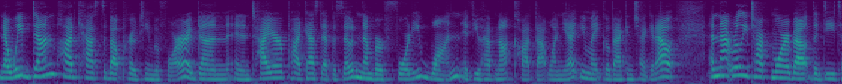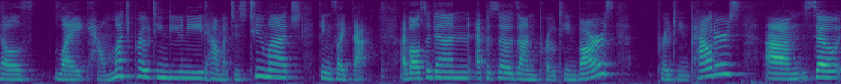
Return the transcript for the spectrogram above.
Now, we've done podcasts about protein before. I've done an entire podcast episode, number 41. If you have not caught that one yet, you might go back and check it out. And that really talked more about the details like how much protein do you need, how much is too much, things like that. I've also done episodes on protein bars, protein powders. Um, so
